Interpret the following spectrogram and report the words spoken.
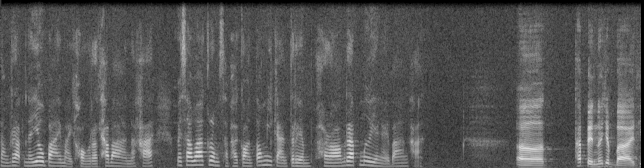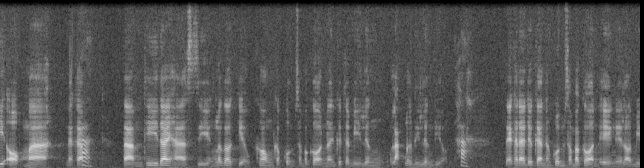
สำหรับนโยบายใหม่ของรัฐบาลนะคะ ไม่ทราบว่ากรมสรรพากรต้องมีการเตรียมพร้อมรับมือยังไงบ้างคะเอ่อ ถ้าเป็นนโยบายที่ออกมานะครับค่ะตามที่ได้หาเสียงแล้วก็เกี่ยวข้องกับกรมสรรพากรนั้นก็จะมีเรื่องหลักเรื่องนี้เรื่องเดียวค่ะแต่ขณะเดียวกันทางกรมสรรพากรเองเนี่ยเรามี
